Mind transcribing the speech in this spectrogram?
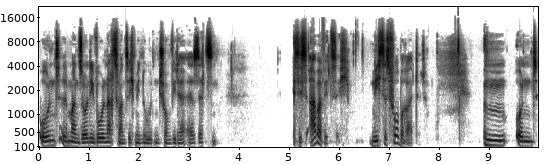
Und äh, man soll die wohl nach 20 Minuten schon wieder ersetzen. Es ist aberwitzig. Nichts ist vorbereitet. Ähm, und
